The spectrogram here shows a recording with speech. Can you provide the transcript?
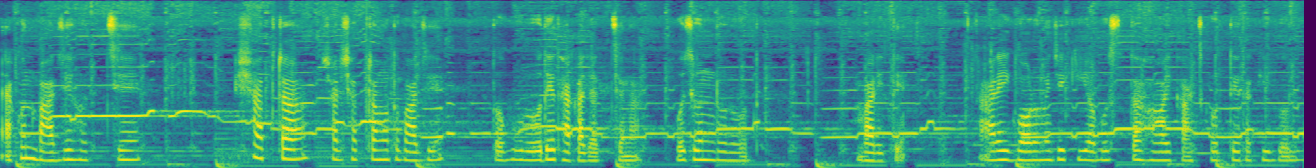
এখন বাজে হচ্ছে সাতটা, সাড়ে সাতটার মতো বাজে। তবু রোদে থাকা যাচ্ছে না, প্রচণ্ড রোদ বাড়িতে। আর এই গরমে যে কি অবস্থা হয় কাজ করতে তা কি বলব?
